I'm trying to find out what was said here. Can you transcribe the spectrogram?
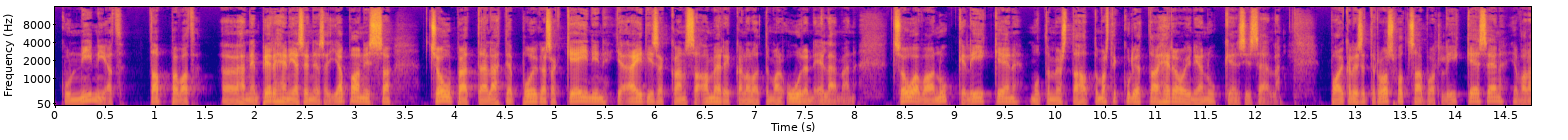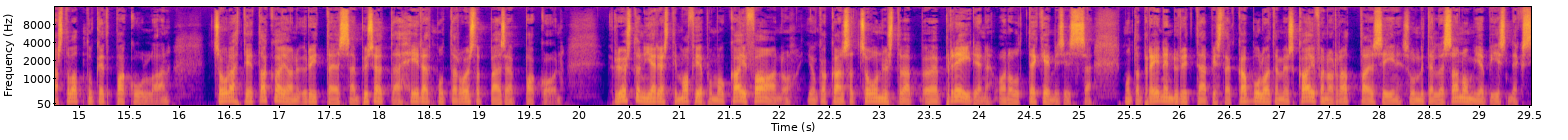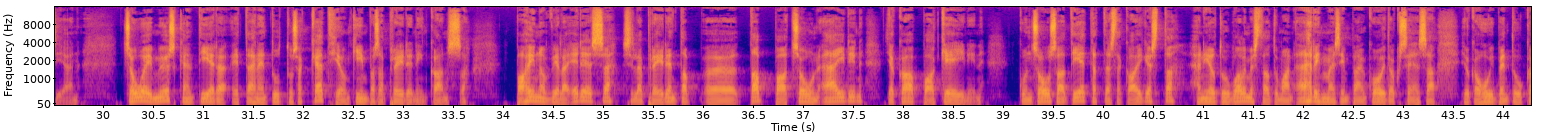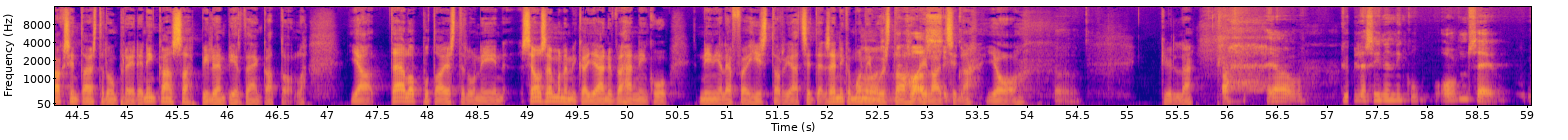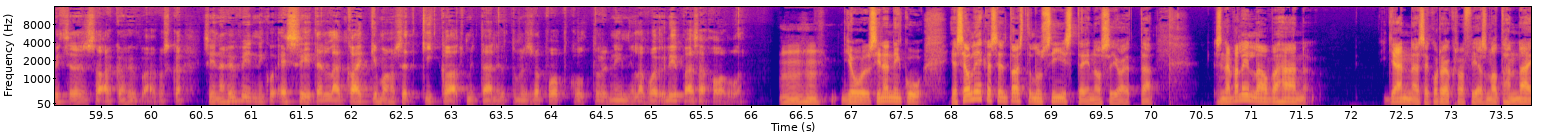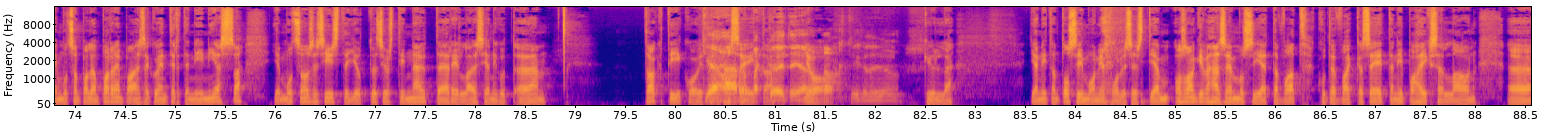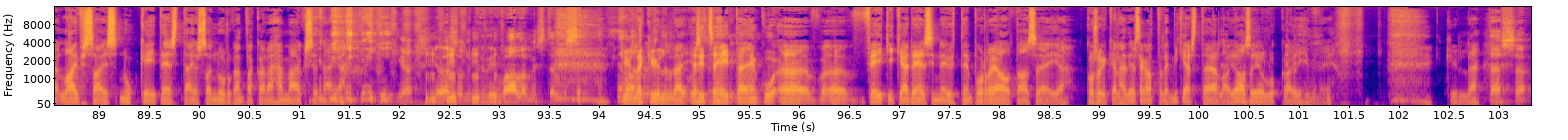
kun ninjat tappavat hänen perheenjäsenensä Japanissa, Joe päättää lähteä poikansa Keinin ja äitinsä kanssa Amerikkaan aloittamaan uuden elämän. Joe avaa nukkeliikkeen, mutta myös tahottomasti kuljettaa heroinia nukkeen sisällä. Paikalliset rosvot saapuvat liikkeeseen ja varastavat nuket pakullaan. Joe lähtee takajon yrittäessään pysäyttää heidät, mutta roistot pääsee pakoon. Ryöstön järjesti mafiapomo Kai Faano, jonka kanssa Joan ystävä Braden on ollut tekemisissä, mutta Braden yrittää pistää kapuloita myös Kaifanon rattaisiin suunnitelle sanomia bisneksiään. Joe ei myöskään tiedä, että hänen tuttunsa Cathy on kimpassa Bradenin kanssa. Pahin on vielä edessä, sillä Braden tap, ö, tappaa Joan äidin ja kaappaa Keinin. Kun Joe saa tietää tästä kaikesta, hän joutuu valmistautumaan äärimmäisimpään koitokseensa, joka huipentuu kaksintaisteluun Bradenin kanssa pilvenpiirtäjän katolla. Ja tämä lopputaistelu, niin se on semmoinen, mikä on jäänyt vähän niin kuin ninja-leffojen historiaa, että se, se niin kuin moni no, muistaa highlightsina. Joo, uh. kyllä. Ah, ja kyllä siinä niin kuin on se itse asiassa aika hyvä, koska siinä hyvin niin kuin esitellään kaikki mahdolliset kikat, mitä niin popkulttuurin nimillä voi ylipäänsä olla. Mm-hmm. Joo, siinä niinku, ja se oli ehkä sen taistelun siistein osio, että siinä välillä on vähän jännää se koreografia, sanotaan näin, mutta se on paljon parempaa se kuin Enter the Ninjassa, ja, mutta se on se siistein juttu, että se näyttää erilaisia niin kuin, ää, taktiikoita ja, ja aseita. ja joo. taktiikoita, joo. Kyllä ja niitä on tosi monipuolisesti, ja osa onkin vähän semmoisia, että vat, kuten vaikka se, että niin pahiksella on uh, life size nukkeitestään jossain nurkan takana hämäyksenä. Ja... joo, se on hyvin valmistelussa. kyllä, kyllä, ja sitten se heittää jonkun uh, uh, feikki käden sinne yhteen porealtaaseen, ja koskikellä heti katselee, mikä täällä on, jaa, se ei ollutkaan ihminen. kyllä. Tässä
